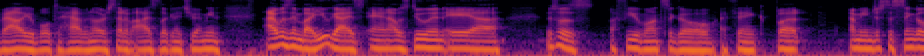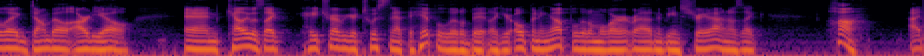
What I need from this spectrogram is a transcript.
valuable to have another set of eyes looking at you. I mean, I was in by you guys, and I was doing a. Uh, this was a few months ago, I think, but I mean, just a single leg dumbbell RDL, and Kelly was like, "Hey, Trevor, you're twisting at the hip a little bit, like you're opening up a little more rather than being straight out." And I was like, "Huh." I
